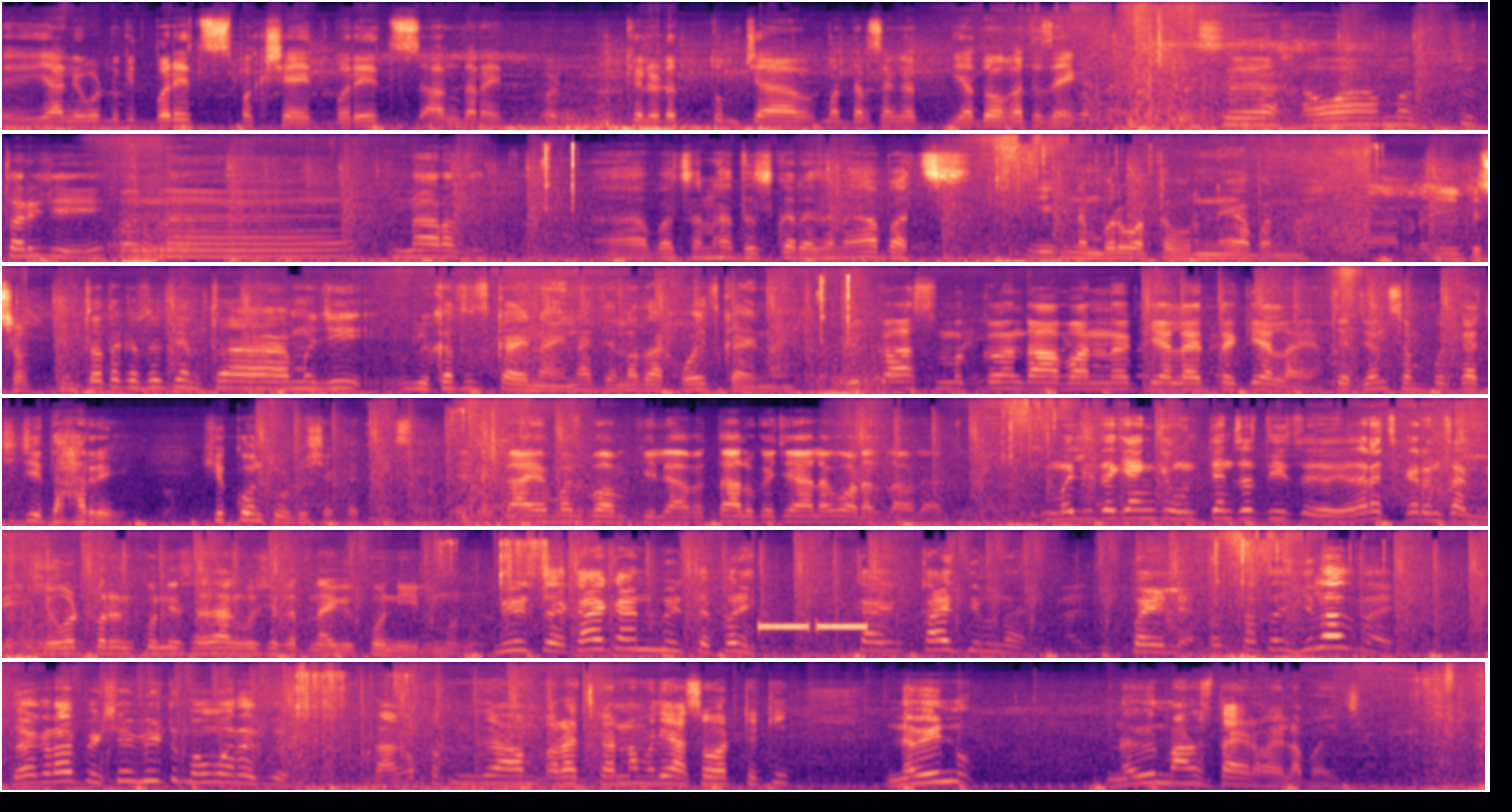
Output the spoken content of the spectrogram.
या निवडणुकीत बरेच पक्ष आहेत बरेच आमदार आहेत पण मुख्य लढत तुमच्या मतदारसंघात या दोघातच आहे का? तसं हवा मस्त तुतारीची आहे, पण अं, नाराज आहे आबाचा नादच करायचा ना आबाच. एक नंबर वातावरण आहे आबांना. पिसळ त्यांचं आता कसं त्यांचा म्हणजे विकासच काय नाही ना त्यांना दाखवायच काय नाही. विकास मकंद आबांना केलाय तर केलाय. त्या जनसंपर्काची जी धार आहे ही कोण तोडू शकत नाही सर त्याने कायमच बॉम्ब केले आम्ही तालुक्याच्या याला गोडाच लावला. मलिदा गँग घेऊन त्यांचं तीच राजकारण चालले शेवटपर्यंत कोणी सांगू शकत नाही की कोणी येईल म्हणून. मिळतंय काय काय मिळतंय पण काय काय दिलं नाही पहिल्या. फक्त आता इलाज नाही. दगडापेक्षा वीट मग म्हणायचं. कागदपत्र राजकारणामध्ये असं वाटतं की नवीन नवीन माणूस तयार व्हायला पाहिजे.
